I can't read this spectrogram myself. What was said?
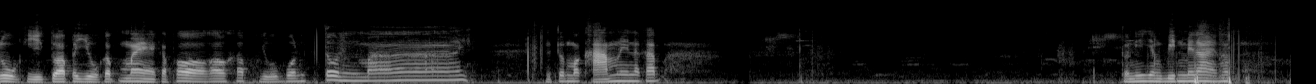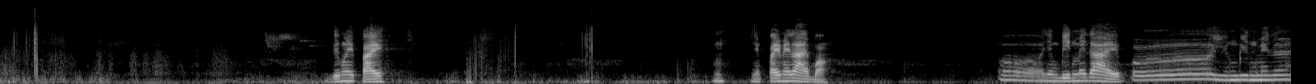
ลูกอีกตัวไปอยู่กับแม่กับพ่อเขาครับ อยู่บนต้นไม้ อยู่ต้นมะขามนี่นะครับ ตัวนี้ยังบินไม่ได้ครับ หรือไม่ไป ยังไปไม่ได้บ่โอ้ยังบินไม่ได้โอ้ยยังบินไม่ได้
